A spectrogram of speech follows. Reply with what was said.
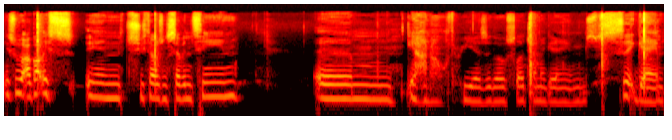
This I got this in 2017. Um, yeah, I know, three years ago. Sledgehammer Games, sick game.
